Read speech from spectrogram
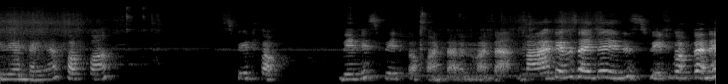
ఇవి ఉంటాయా? పప్ప? స్వీట్ పఫ్ దీన్ని స్వీట్ పఫ్ అంటారనమాట నాకు తెలిసి అయితే ఇది స్వీట్ పఫ్ అనే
